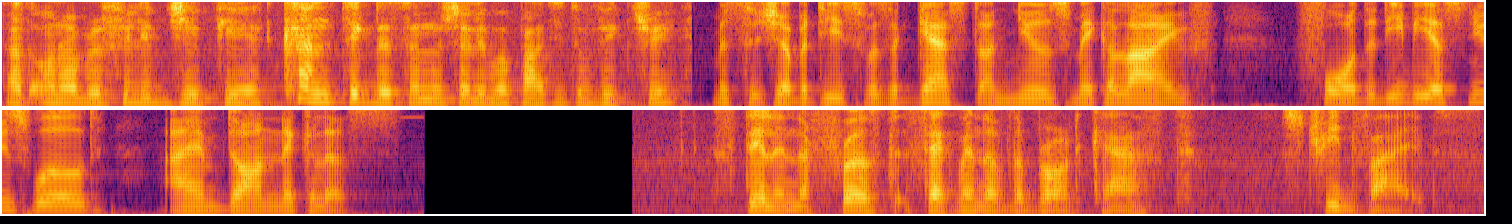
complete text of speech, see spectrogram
that Honorable Philip J. Pierre can take the St. Lucia Labour Party to victory. Mr. Jean-Baptiste was a guest on Newsmaker Live. For the DBS News World, I am Don Nicholas. Still in the first segment of the broadcast, Street Vibes.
